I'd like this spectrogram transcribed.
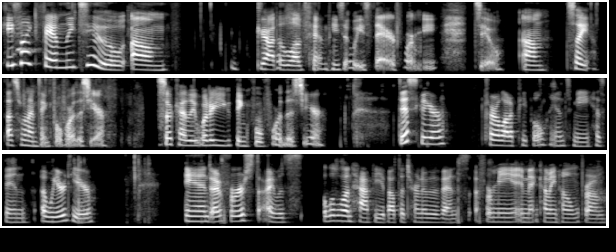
He's like family too. Um gotta love him. He's always there for me too. Um so yeah, that's what I'm thankful for this year. So Kylie, what are you thankful for this year? This year for a lot of people and to me has been a weird year. And at first I was a little unhappy about the turn of events. For me, it meant coming home from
